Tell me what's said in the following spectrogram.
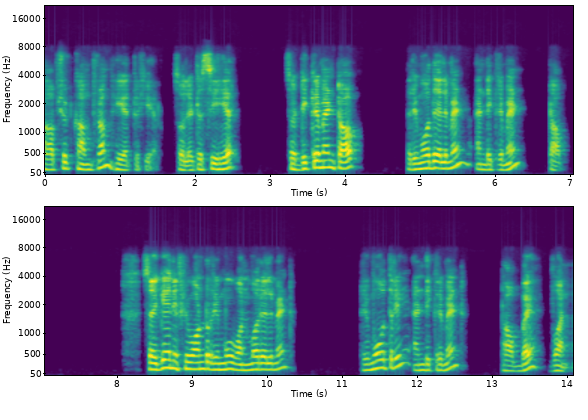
Top should come from here to here. So let us see here. So decrement top, remove the element and decrement top. So again, if you want to remove one more element, remove 3 and decrement top by 1.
